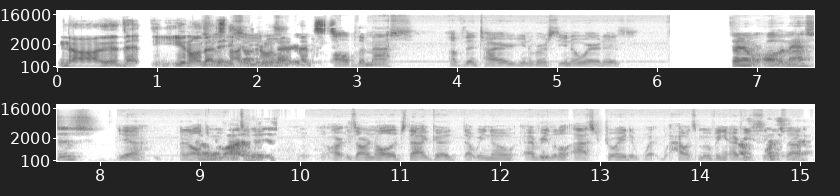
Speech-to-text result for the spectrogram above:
No, that you know that's So- not you true. know That, that's all the mass of the entire universe. Do you know where it is? So I know where all the mass is. Yeah, and all the know movements of of it. it is. Are, is our knowledge that good that we know every little asteroid, what, how it's moving, every Of single course thing? not.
